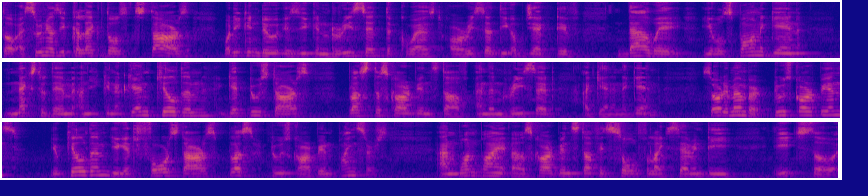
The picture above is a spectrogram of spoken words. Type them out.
So as soon as you collect those stars, what you can do is you can reset the quest or reset the objective. That way you will spawn again next to them and you can again kill them, get two stars plus the scorpion stuff and then reset again and again. So remember, two scorpions, you kill them, you get four stars plus two scorpion pincers. And one uh, scorpion stuff is sold for like 70 each so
